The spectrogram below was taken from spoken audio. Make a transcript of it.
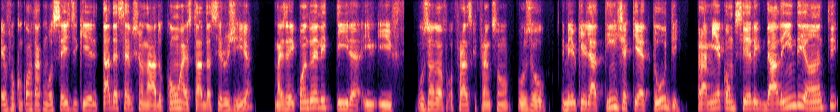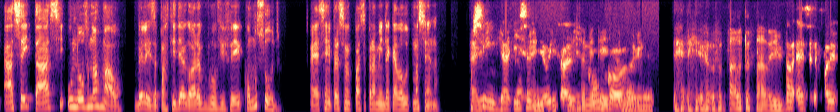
eu vou concordar com vocês de que ele tá decepcionado com o resultado da cirurgia, mas aí quando ele tira e, e usando a frase que Frankson usou, e meio que ele atinge a quietude, pra mim é como se ele dali em diante aceitasse o novo normal. Beleza, a partir de agora eu vou viver como surdo. Essa é a impressão que passa pra mim daquela última cena. Sim, justamente, isso é eu e Caio, a gente justamente isso. Eu falo, tu fala aí. Não, foi,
